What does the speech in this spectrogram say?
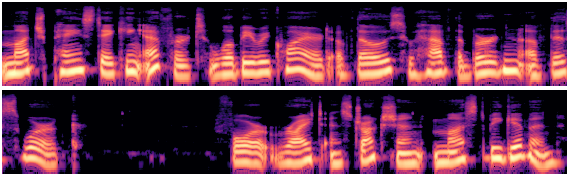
Much painstaking effort will be required of those who have the burden of this work. For right instruction must be given,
